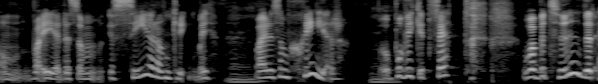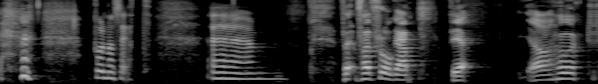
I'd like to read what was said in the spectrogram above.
om vad är det som jag ser omkring mig? Mm. Vad är det som sker? Mm. Och på vilket sätt? Och vad betyder det? på något sätt. Um... Får, får jag fråga, för jag, jag har hört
